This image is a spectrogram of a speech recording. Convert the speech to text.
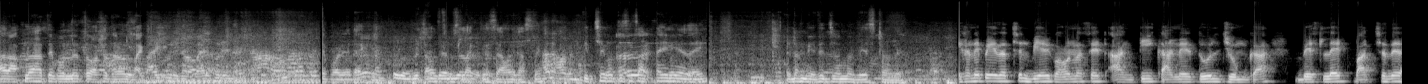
আর আপনার হাতে বললে তো অসাধারণ লাগবে পরে দেখেন লাগতেছে আমার কাছে। ইচ্ছে করতেছে চারটাই নিয়ে যায় এটা মেয়েদের জন্য বেস্ট হবে। এখানে পেয়ে যাচ্ছেন বিয়ের গহনা সেট আংটি, কানের দুল, ঝুমকা ব্রেসলেট বাচ্চাদের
